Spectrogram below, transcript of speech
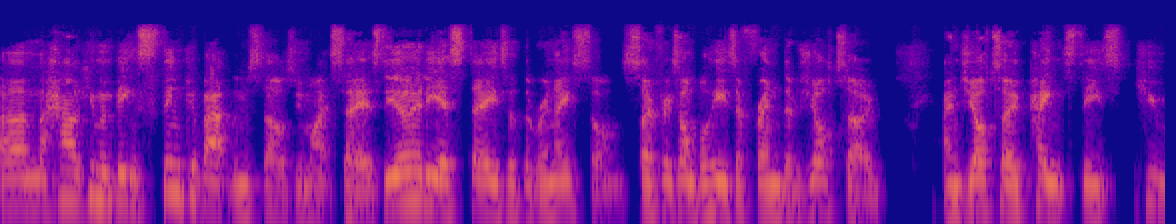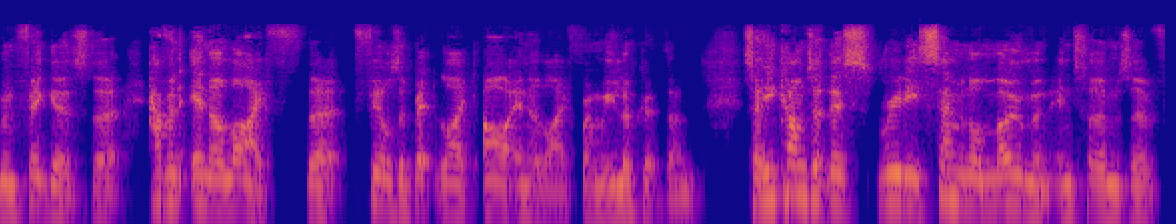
um, how human beings think about themselves, you might say, it's the earliest days of the Renaissance. So, for example, he's a friend of Giotto, and Giotto paints these human figures that have an inner life that feels a bit like our inner life when we look at them. So, he comes at this really seminal moment in terms of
